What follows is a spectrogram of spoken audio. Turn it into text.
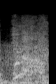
Yeah!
